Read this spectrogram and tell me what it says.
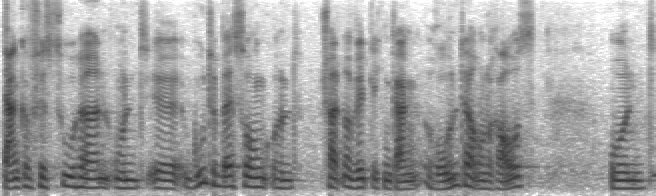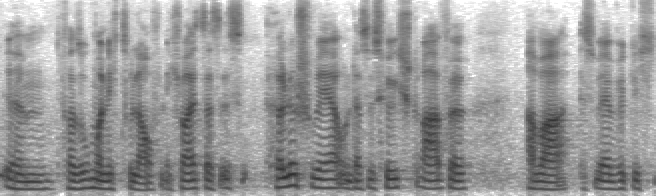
danke fürs Zuhören und äh, gute Besserung und schalt mal wirklich einen Gang runter und raus und ähm, versuch mal nicht zu laufen. Ich weiß, das ist höllisch schwer und das ist Höchststrafe, aber es wäre wirklich,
